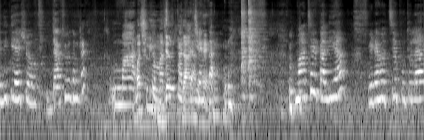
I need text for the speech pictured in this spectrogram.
এদিকে এসো যাচ্ছিল ওখানটা মাছ মাছলি মাছের জল কি কালিয়া। রানী হ্যাঁ মাছের কালিয়া এটা হচ্ছে পুতুলার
